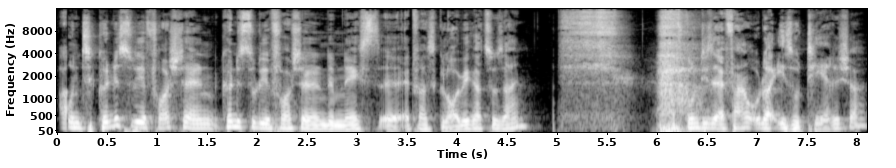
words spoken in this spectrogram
Und könntest du dir vorstellen, könntest du dir vorstellen, demnächst äh, etwas gläubiger zu sein? Aufgrund dieser Erfahrung oder esoterischer?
